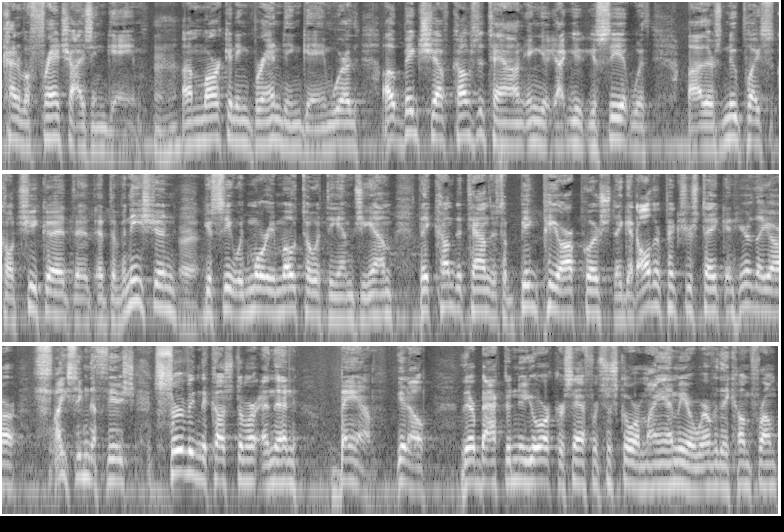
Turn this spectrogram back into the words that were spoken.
kind of a franchising game, Mm-hmm. a marketing branding game where a big chef comes to town and you, you, you see it with, uh, there's new places called Chica at the, at the Venetian. Right. You see it with Morimoto at the MGM. They come to town, there's a big PR push. They get all their pictures taken. Here they are slicing the fish, serving the customer, and then bam, you know, they're back to New York or San Francisco or Miami or wherever they come from.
